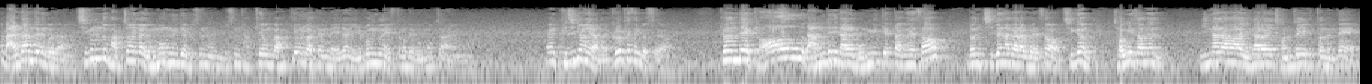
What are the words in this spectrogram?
말도 안 되는 거잖아. 지금도 박정희가 욕먹는 게 무슨 무슨 박해온가 학해온가 때문에 예전에 일본군에 있었던 건데 욕먹잖아요. 그냥 그 지경이란 말이야. 그렇게 생겼어요 그런데 겨우 남들이 나를 못 믿겠다고 해서 넌 집에 나가라고 해서 지금 저기서는 이 나라와 이 나라의 전쟁이 붙었는데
